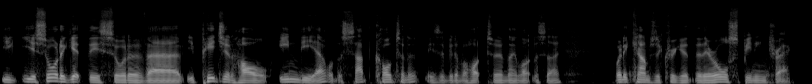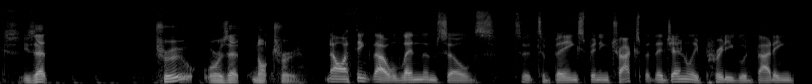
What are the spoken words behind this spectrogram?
You, you sort of get this sort of uh, you pigeonhole India or the subcontinent is a bit of a hot term they like to say when it comes to cricket that they're all spinning tracks. Is that true or is that not true? No, I think they will lend themselves to, to being spinning tracks, but they're generally pretty good batting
